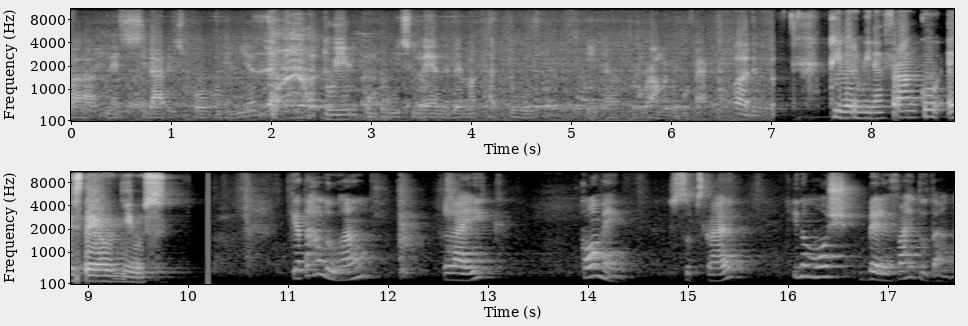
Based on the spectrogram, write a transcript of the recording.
para necessidades do povo né atuar compromisso lendo de macatu e programa do governo Guilhermina Franco, STL News. Kita haluhan, like, comment, subscribe e no mos belefai tutang.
